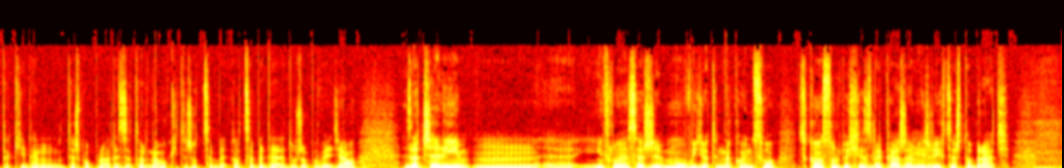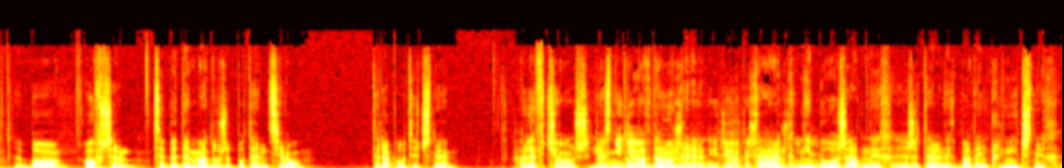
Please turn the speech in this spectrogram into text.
taki jeden też popularyzator nauki też o, CB, o CBD dużo powiedział, zaczęli mm, e, influencerzy mówić o tym na końcu, skonsultuj się z lekarzem, Mhm. jeżeli chcesz to brać. Bo owszem, CBD ma duży potencjał terapeutyczny, ale wciąż No, jest nie to badane. próżni, nie działa też tak, próżni, nie było żadnych e, rzetelnych badań klinicznych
